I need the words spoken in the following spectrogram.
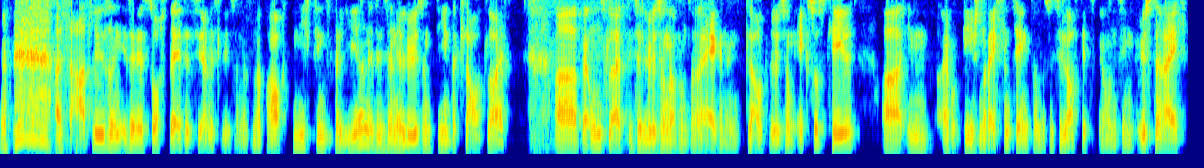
Eine SaaS-Lösung ist eine Software-as-a-Service-Lösung. Also man braucht nichts installieren. Es ist eine Lösung, die in der Cloud läuft. Äh, bei uns läuft diese Lösung auf unserer eigenen Cloud-Lösung Exoscale äh, im europäischen Rechenzentrum. Also sie läuft jetzt bei uns in Österreich.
